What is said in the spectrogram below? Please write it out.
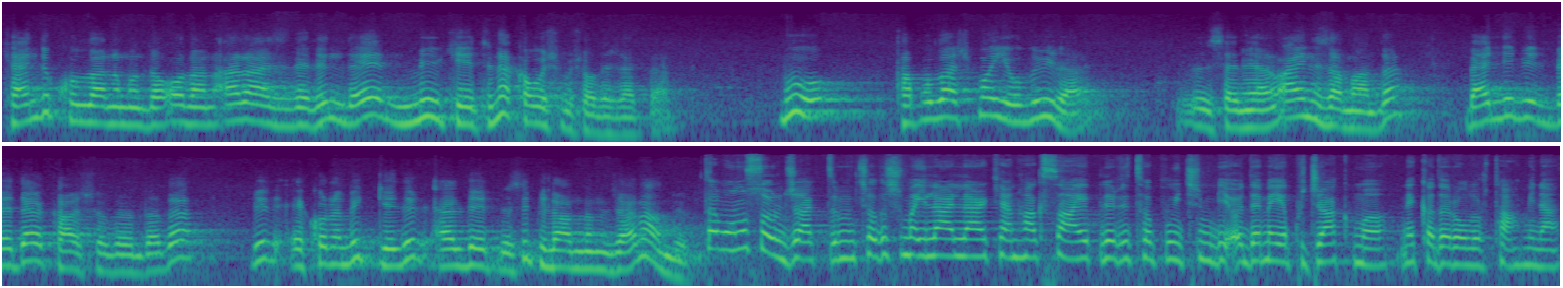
kendi kullanımında olan arazilerin de mülkiyetine kavuşmuş olacaklar. Bu tapulaşma yoluyla e, Semih Hanım aynı zamanda belli bir bedel karşılığında da bir ekonomik gelir elde etmesi planlanacağını anlıyoruz. Tam onu soracaktım. Çalışma ilerlerken hak sahipleri tapu için bir ödeme yapacak mı? Ne kadar olur tahminen?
